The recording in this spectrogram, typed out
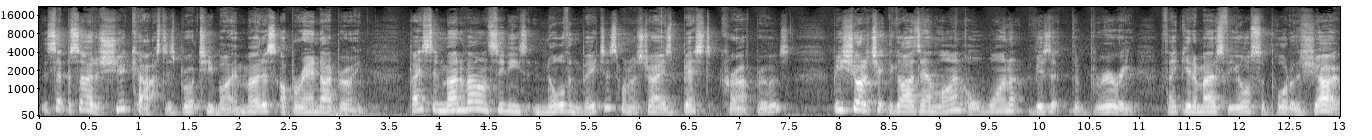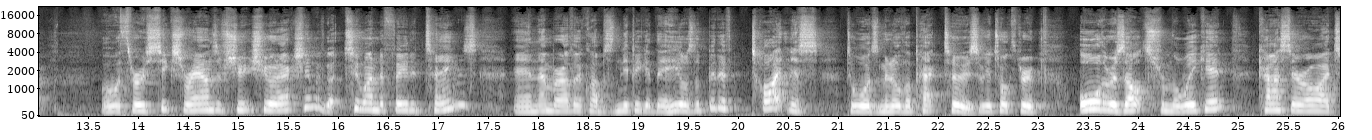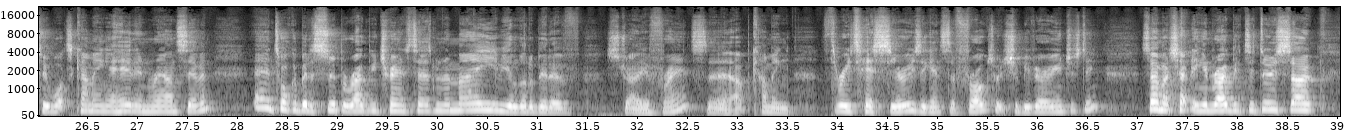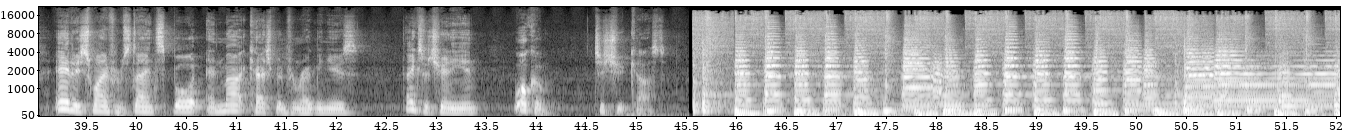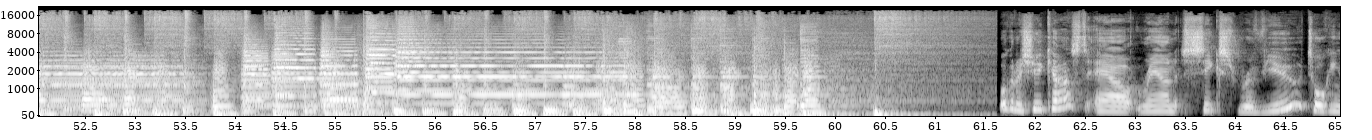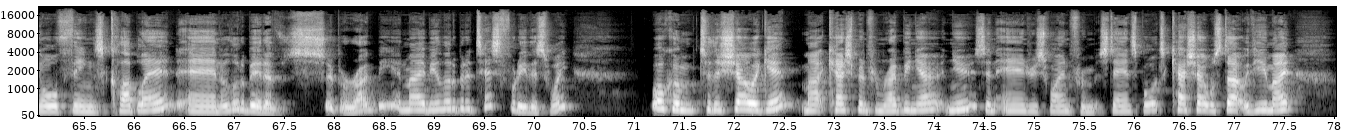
This episode of Shootcast is brought to you by Modus Operandi Brewing. Based in Mona Vale on Sydney's northern beaches, one of Australia's best craft brewers. Be sure to check the guys online or why not visit the brewery. Thank you to Modus for your support of the show. Well, we're through six rounds of shoot shoot action. We've got two undefeated teams and a number of other clubs nipping at their heels. A bit of tightness towards the middle of the pack too. So we're going to talk through all the results from the weekend, cast our eye to what's coming ahead in round seven, and talk a bit of Super Rugby, Trans Tasman, and maybe a little bit of Australia France, the upcoming three test series against the Frogs, which should be very interesting. So much happening in rugby to do so. Andrew Swain from Stan Sport and Mark Cashman from Rugby News. Thanks for tuning in. Welcome to Shootcast. Welcome to Shootcast, our round six review, talking all things clubland and a little bit of Super Rugby and maybe a little bit of Test footy this week. Welcome to the show again, Mark Cashman from Rugby News and Andrew Swain from Stan Sports. Casho, we'll start with you, mate.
